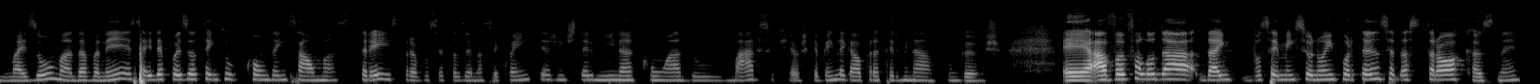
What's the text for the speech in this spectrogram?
mais uma da Vanessa e depois eu tento condensar umas três para você fazer na sequência e a gente termina com a do Márcio, que eu acho que é bem legal para terminar com gancho. É, a Van falou da, da. Você mencionou a importância das trocas né,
